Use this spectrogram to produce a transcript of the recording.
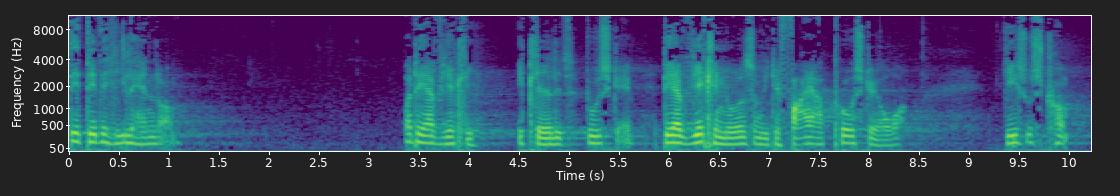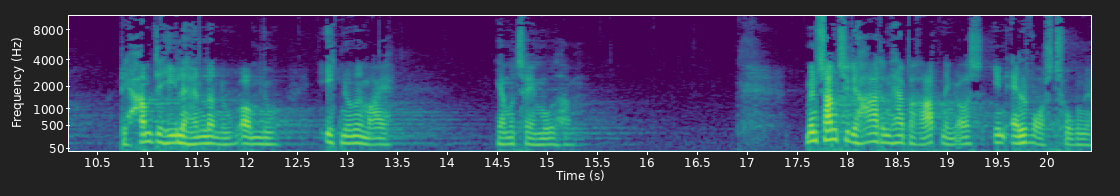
Det er det, det hele handler om. Og det er virkelig et glædeligt budskab. Det er virkelig noget, som vi kan fejre påske over. Jesus kom. Det er ham, det hele handler nu om nu. Ikke noget med mig. Jeg må tage imod ham. Men samtidig har den her beretning også en alvorstone.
